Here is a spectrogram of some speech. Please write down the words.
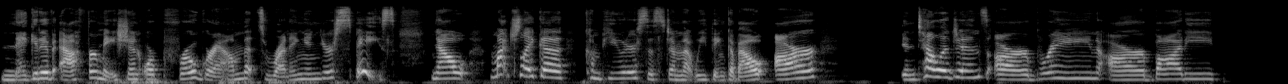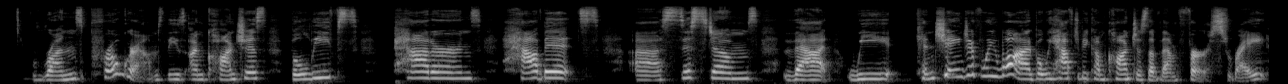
negative affirmation or program that's running in your space. Now, much like a computer system that we think about, our intelligence, our brain, our body runs programs, these unconscious beliefs, patterns, habits, uh, systems that we can change if we want, but we have to become conscious of them first, right?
